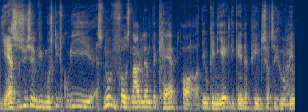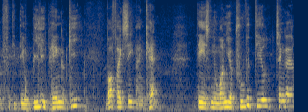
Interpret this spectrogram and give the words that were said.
Ja, så synes jeg, at vi måske skulle lige... Altså, nu har vi fået snakket lidt om The Cap, og, og det er jo genialt igen, at Patriots til ham ind, fordi det er jo billige penge at give. Hvorfor ikke se, hvad han kan? Det er sådan en one-year prove deal, tænker jeg.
